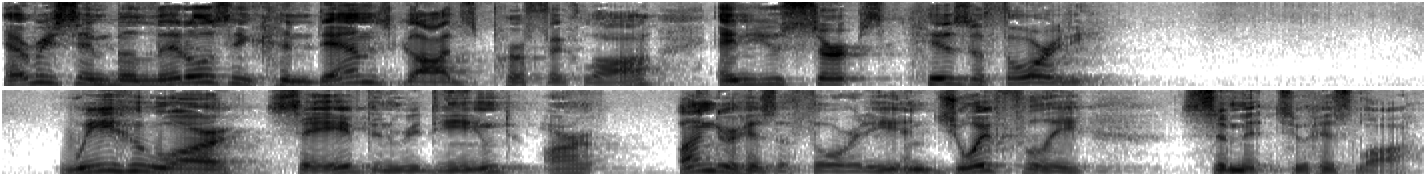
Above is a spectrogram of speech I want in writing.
Every sin belittles and condemns God's perfect law and usurps his authority. We who are saved and redeemed are under his authority and joyfully submit to his law.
